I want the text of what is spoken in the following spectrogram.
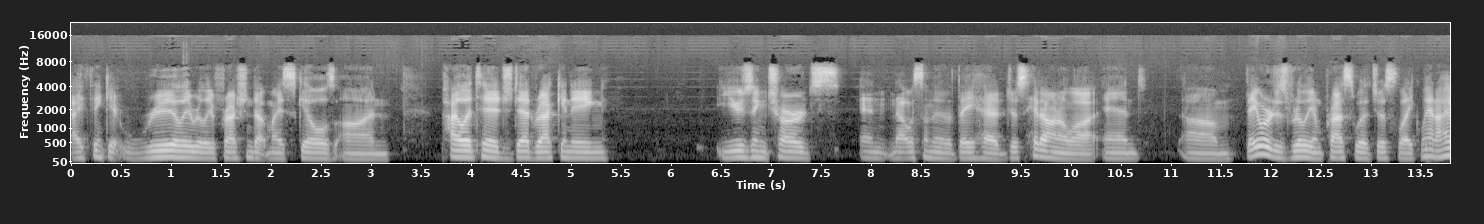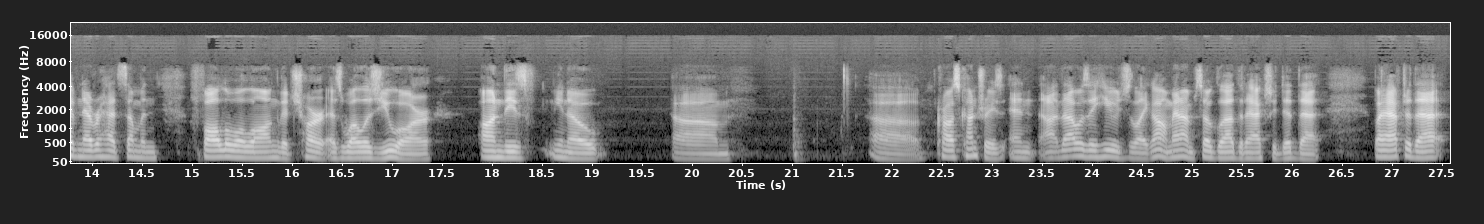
I think it really, really freshened up my skills on pilotage, dead reckoning, using charts, and that was something that they had just hit on a lot. And um, they were just really impressed with just like, man, I have never had someone follow along the chart as well as you are on these, you know, um, uh, cross countries, and uh, that was a huge like, oh man, I'm so glad that I actually did that. But after that,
